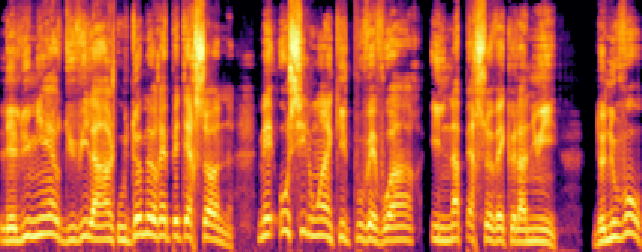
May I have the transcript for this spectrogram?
les lumières du village où demeurait Peterson, mais aussi loin qu'il pouvait voir, il n'apercevait que la nuit. De nouveau,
